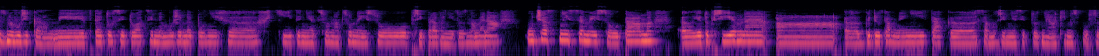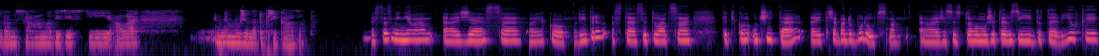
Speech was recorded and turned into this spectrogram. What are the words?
Znovu říkám, my v této situaci nemůžeme po nich eh, chtít něco, na co nejsou připraveni. To znamená, účastní se, my jsou tam, eh, je to příjemné a eh, kdo tam není, tak samozřejmě si to nějakým způsobem sám vyzjistí, ale nemůžeme to přikázat. Vy jste zmínila, eh, že se eh, jako lídr z té situace teď učíte i třeba do budoucna, eh, že si z toho můžete vzít do té výuky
